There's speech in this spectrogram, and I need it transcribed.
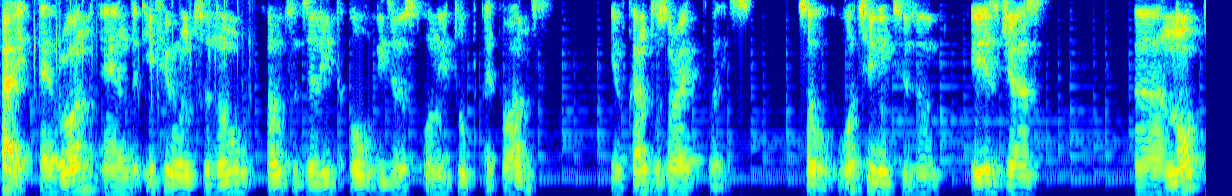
Hi everyone, and if you want to know how to delete all videos on YouTube at once, you've come to the right place. So what you need to do is just uh, not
